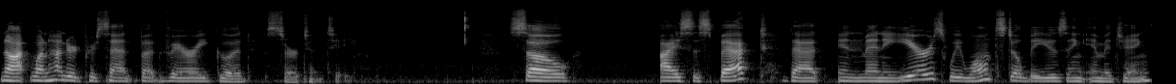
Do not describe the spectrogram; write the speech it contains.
not 100%, but very good certainty. So I suspect that in many years we won't still be using imaging.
